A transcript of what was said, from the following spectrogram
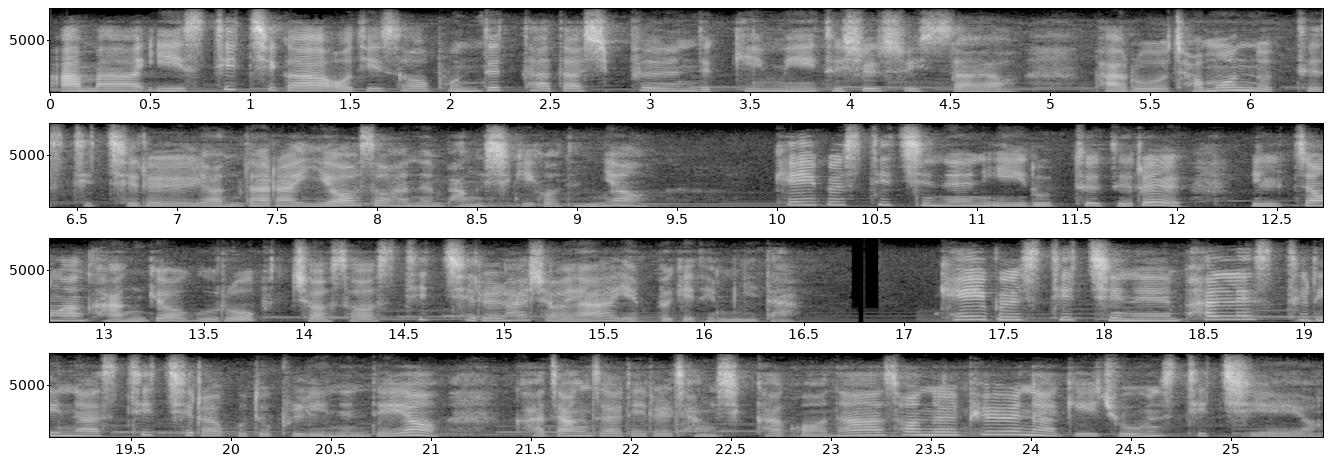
아마 이 스티치가 어디서 본 듯하다 싶은 느낌이 드실 수 있어요. 바로 점원 노트 스티치를 연달아 이어서 하는 방식이거든요. 케이블 스티치는 이 노트들을 일정한 간격으로 붙여서 스티치를 하셔야 예쁘게 됩니다. 케이블 스티치는 팔레스트리나 스티치라고도 불리는데요. 가장자리를 장식하거나 선을 표현하기 좋은 스티치예요.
